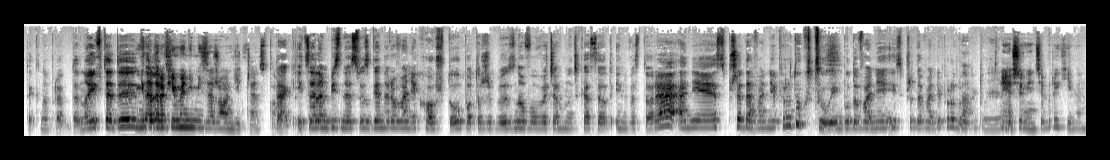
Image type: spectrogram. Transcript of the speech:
tak naprawdę. No i wtedy Nie celem, potrafimy nimi zarządzić często. tak, i celem biznesu jest generowanie kosztu po to, żeby znowu wyciągnąć kasę od inwestora, a nie sprzedawanie produktu i budowanie i sprzedawanie produktu. I Nie? osiągnięcie break-even.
